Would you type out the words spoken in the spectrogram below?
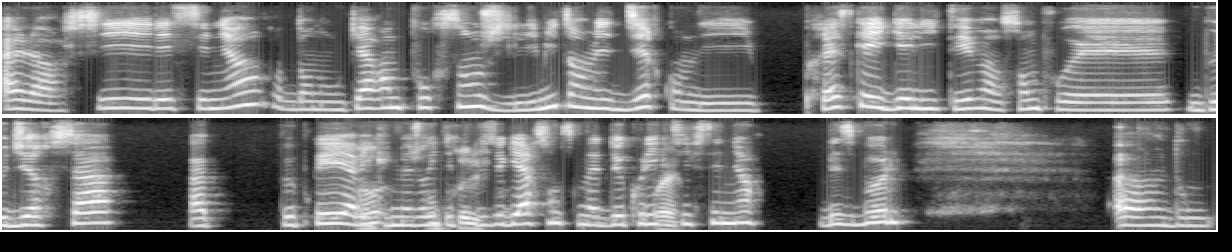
Alors, chez les seniors, dans nos 40%, j'ai limite envie de dire qu'on est presque à égalité. Vincent pourrait, on peut dire ça à peu près avec En- une majorité plus de garçons parce qu'on a deux collectifs seniors baseball. Euh, donc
